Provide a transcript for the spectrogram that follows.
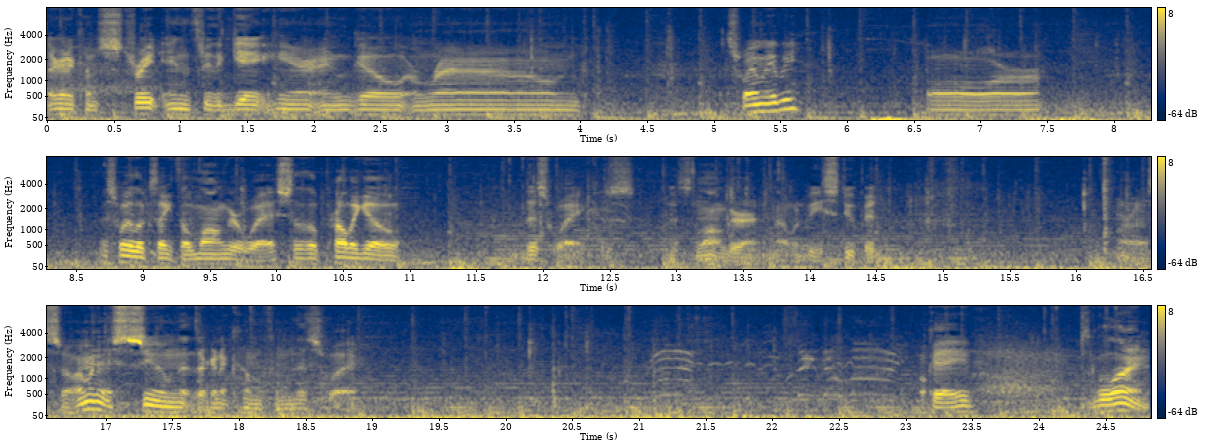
They're gonna come straight in through the gate here and go around this way maybe? Or this way looks like the longer way, so they'll probably go this way because it's longer and that would be stupid. Alright, so I'm gonna assume that they're gonna come from this way. Okay, single line.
